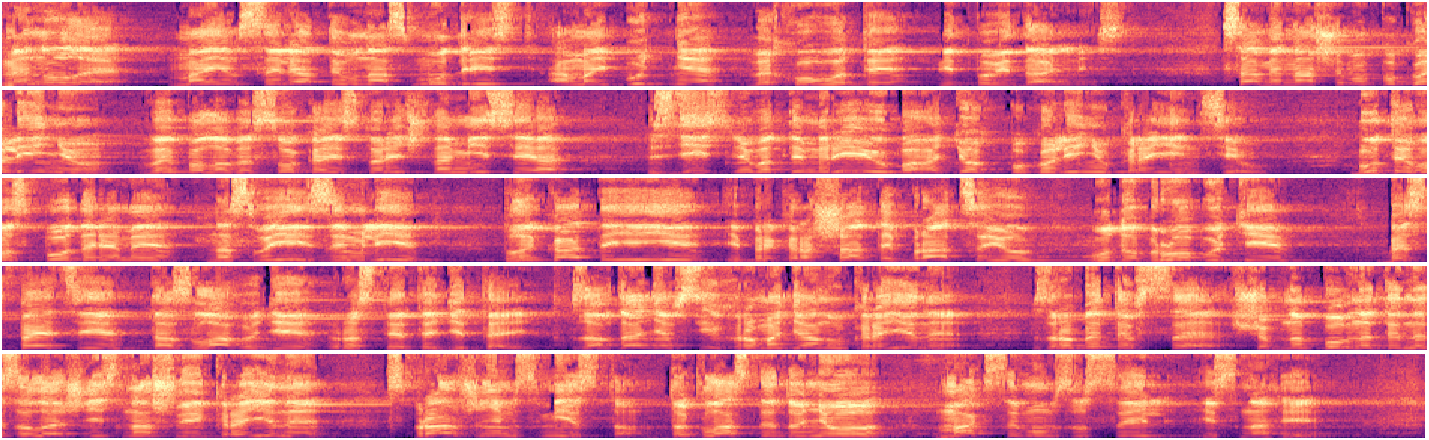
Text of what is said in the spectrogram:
Минуле має вселяти у нас мудрість, а майбутнє виховувати відповідальність. Саме нашому поколінню випала висока історична місія здійснювати мрію багатьох поколінь українців, бути господарями на своїй землі, плекати її і прикрашати працею у добробуті, безпеці та злагоді ростити дітей. Завдання всіх громадян України зробити все, щоб наповнити незалежність нашої країни справжнім змістом, докласти до нього максимум зусиль і снаги.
